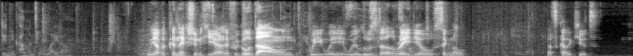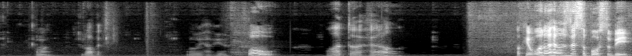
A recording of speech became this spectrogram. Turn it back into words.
didn't come until later. we have a connection here. If we go down, we we we lose the radio signal. That's kind of cute. Come on, drop it. What do we have here? Whoa! What the hell? Okay, what the hell is this supposed to be?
